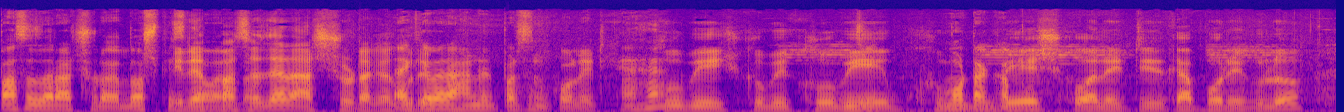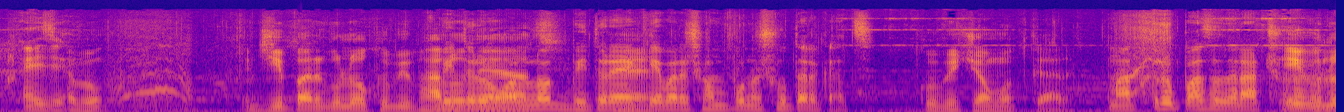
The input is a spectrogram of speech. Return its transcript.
পাঁচ হাজার আটশো টাকা দশ পিস এটা পাঁচ হাজার আটশো টাকা একেবারে হান্ড্রেড পার্সেন্ট কোয়ালিটি হ্যাঁ হ্যাঁ। খুবই খুবই খুবই মোটা বেশ কোয়ালিটির কাপড় এগুলো। এই যে। এবং জিপারগুলো খুবই ভালো ভিতরে ওভারলক ভিতরে হ্যাঁ, একেবারে সম্পূর্ণ সুতার কাজ। খুবই চমৎকার। মাত্র পাঁচ হাজার আটশো এগুলো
